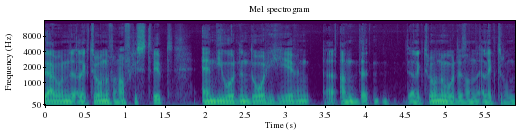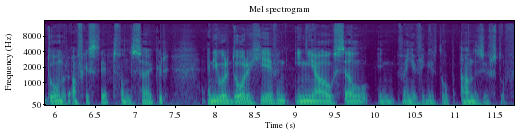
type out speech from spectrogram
daar worden de elektronen van afgestreept. En die worden doorgegeven uh, aan de, de elektronen worden van de elektron-donor afgestreept, van de suiker. En die worden doorgegeven in jouw cel in, van je vingertop aan de zuurstof.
